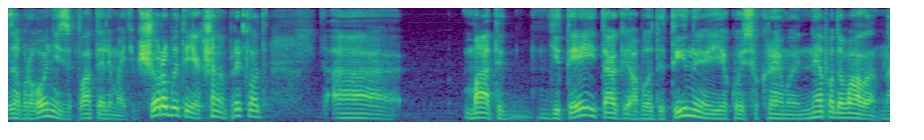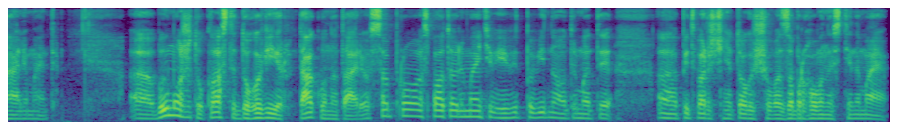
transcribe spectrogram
заборгованість сплати аліментів. Що робити, якщо, наприклад, е, мати дітей, так або дитини якоїсь окремої не подавала на аліменти? Е, ви можете укласти договір так, у нотаріуса про сплату аліментів і відповідно отримати е, підтвердження того, що у вас заборгованості немає.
